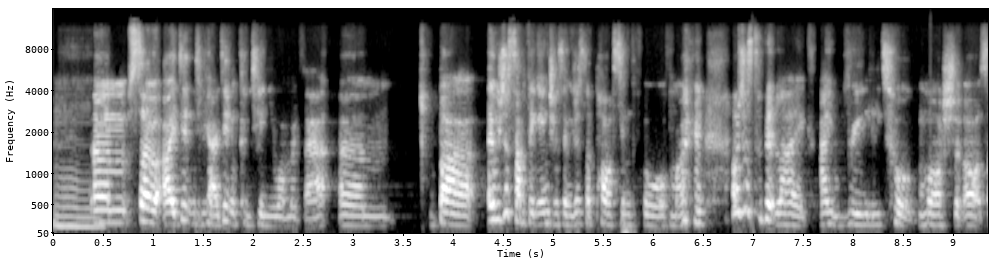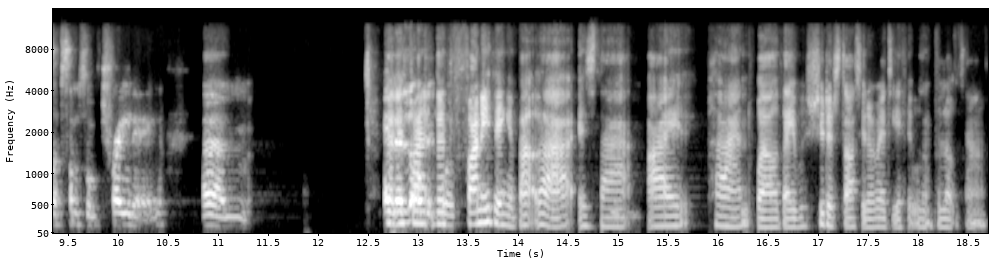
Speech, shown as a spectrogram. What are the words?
Mm. Um, so I didn't, I didn't continue on with that. Um, but it was just something interesting, just a passing thought of mine. I was just a bit like, I really took martial arts, some some sort of training. Um, and the, fun, the was, funny thing about that is that I planned, well, they should have started already if it wasn't for lockdown,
